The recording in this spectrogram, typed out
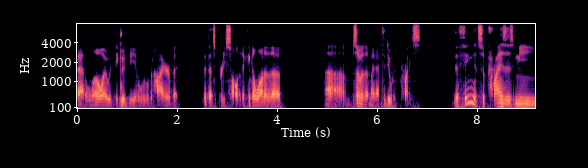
that low. I would think it would be a little bit higher, but but that's pretty solid. I think a lot of the um, some of that might have to do with price. The thing that surprises me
